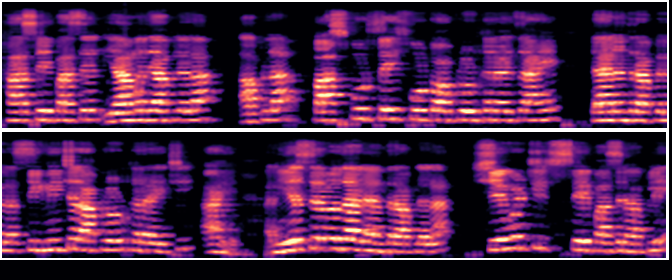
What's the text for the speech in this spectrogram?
हा स्टेप असेल. यामध्ये आपल्याला आपला पासपोर्ट साईज फोटो अपलोड करायचा आहे. त्यानंतर आपल्याला सिग्नेचर अपलोड करायची आहे. आणि हे सर्व झाल्यानंतर आपल्याला शेवटची स्टेप असेल आपली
